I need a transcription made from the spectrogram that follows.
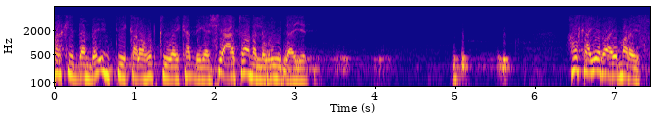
markii dambe intii kale hubkii way ka dhigeen shiicatu amalna way u daayeen. Halka iyadoo ay marayso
